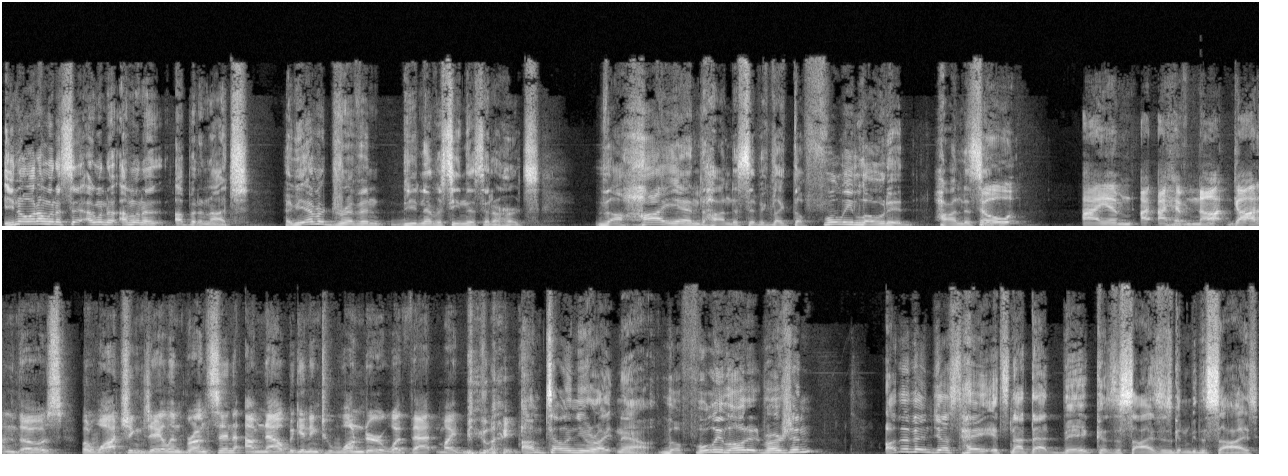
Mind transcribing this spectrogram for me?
You know what I'm gonna say? I'm gonna I'm gonna up it a notch. Have you ever driven? You've never seen this at a Hertz. the high end Honda Civic, like the fully loaded Honda Civic. So I am I, I have not gotten those, but watching Jalen Brunson, I'm now beginning to wonder what that might be like. I'm telling you right now, the fully loaded version, other than just, hey, it's not that big because the size is going to be the size,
